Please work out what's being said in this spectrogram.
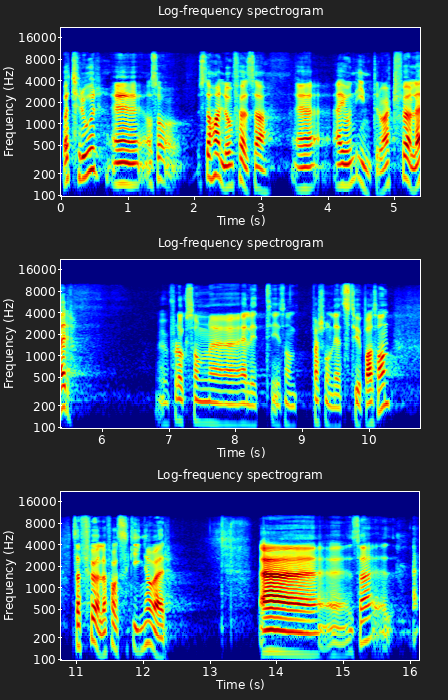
Og jeg tror, eh, altså, Hvis det handler om følelser eh, Jeg er jo en introvert føler. For dere som eh, er litt i sånn personlighetstyper. Sånn. Så jeg føler faktisk innover. Eh, så jeg, jeg,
